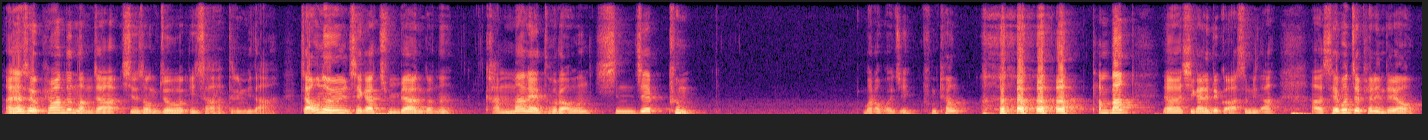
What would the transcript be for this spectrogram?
안녕하세요. 표 만든 남자 신성조 인사드립니다. 자, 오늘 제가 준비한 거는 간만에 돌아온 신제품 뭐라고 하지? 품평? 탐방? 야, 시간이 될 것 같습니다. 아, 세 번째 편인데요.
